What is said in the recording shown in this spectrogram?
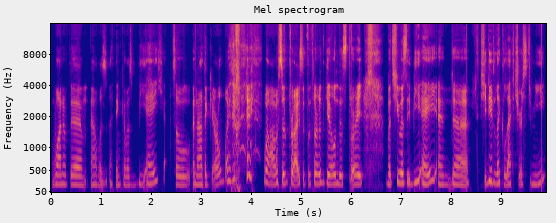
One of the I was I think I was BA, so another girl by the way. wow, I was surprised at the third girl in the story, but she was a BA and uh, she did like lectures to me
